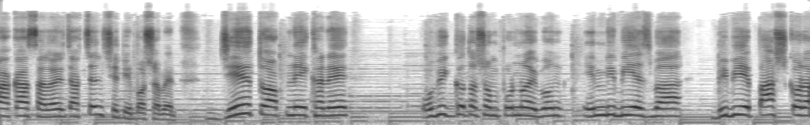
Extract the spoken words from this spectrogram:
টাকা স্যালারি চাচ্ছেন সেটি বসাবেন। যেহেতু আপনি এখানে অভিজ্ঞতা সম্পন্ন এবং এমবিবিএস বা বিবিএ পাশ করা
